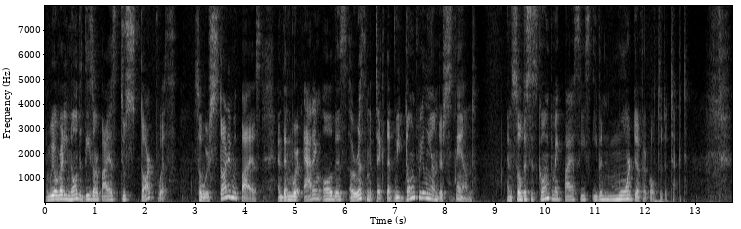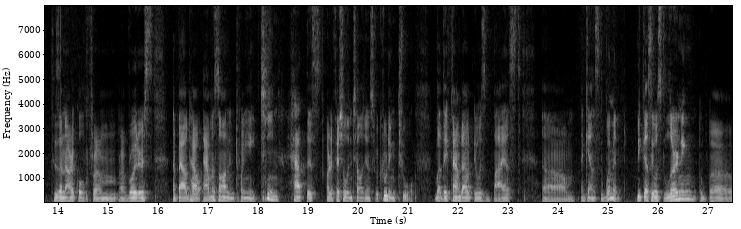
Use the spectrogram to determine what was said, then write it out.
And we already know that these are biased to start with. So we're starting with bias, and then we're adding all this arithmetic that we don't really understand. And so this is going to make biases even more difficult to detect. This is an article from uh, Reuters about how Amazon in 2018 had this artificial intelligence recruiting tool, but they found out it was biased um, against women because it was learning uh,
